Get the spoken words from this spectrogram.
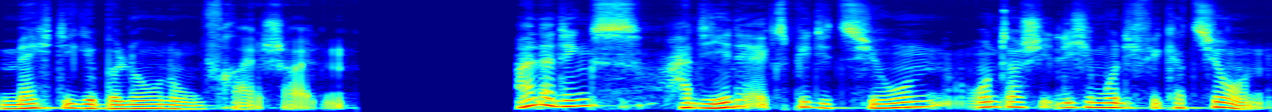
mächtige Belohnungen freischalten. Allerdings hat jede Expedition unterschiedliche Modifikationen,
